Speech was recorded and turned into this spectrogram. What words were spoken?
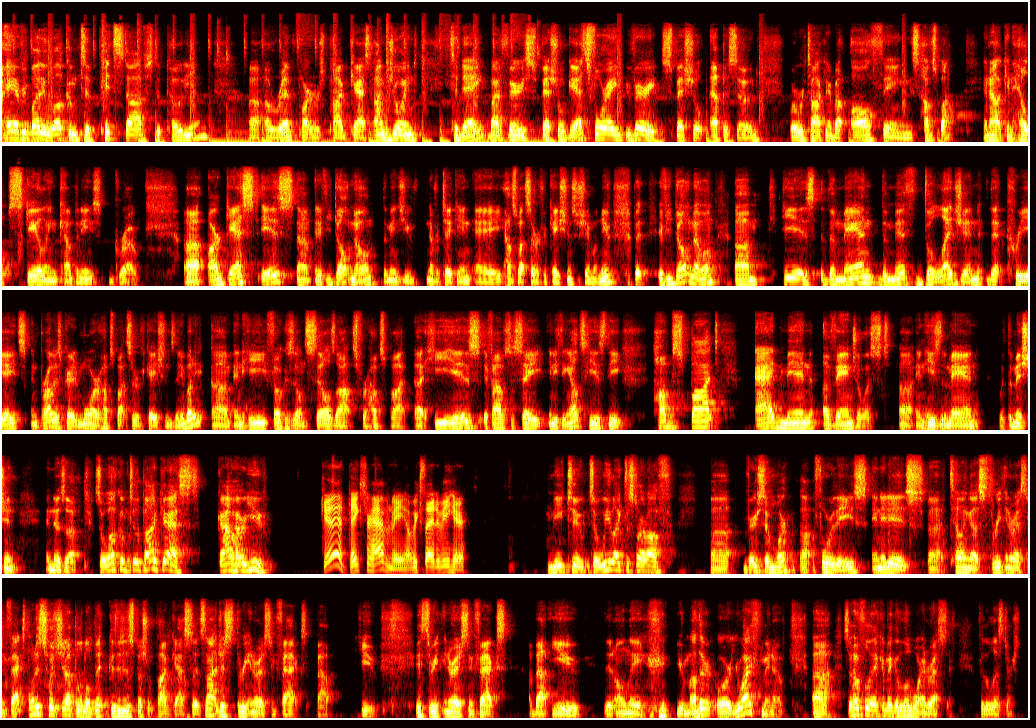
Hey, everybody, welcome to Pit Stops to Podium, uh, a Rev Partners podcast. I'm joined today by a very special guest for a very special episode where we're talking about all things HubSpot and how it can help scaling companies grow. Uh, our guest is, um, and if you don't know him, that means you've never taken a HubSpot certification, so shame on you. But if you don't know him, um, he is the man, the myth, the legend that creates and probably has created more HubSpot certifications than anybody. Um, and he focuses on sales ops for HubSpot. Uh, he is, if I was to say anything else, he is the HubSpot admin evangelist, uh, and he's the man with the mission and knows up. So, welcome to the podcast, Kyle. How are you? Good. Thanks for having me. I'm excited to be here. Me too. So we like to start off uh, very similar uh, for these, and it is uh, telling us three interesting facts. I want to switch it up a little bit because it is a special podcast. So it's not just three interesting facts about you; it's three interesting facts about you that only your mother or your wife may know. Uh, so hopefully, I can make it a little more interesting for the listeners.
